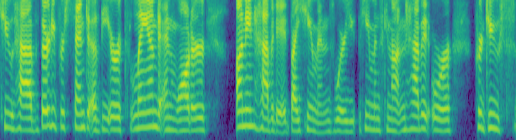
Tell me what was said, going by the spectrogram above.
to have 30% of the earth's land and water uninhabited by humans where you, humans cannot inhabit or produce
